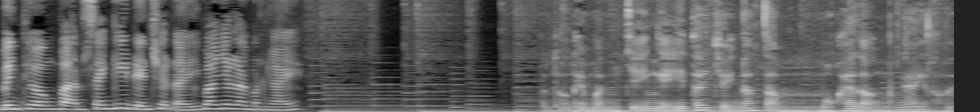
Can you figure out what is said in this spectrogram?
Bình thường bạn sẽ nghĩ đến chuyện ấy bao nhiêu lần một ngày? bình thường thì mình chỉ nghĩ tới chuyện đó tầm một hai lần một ngày thôi.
